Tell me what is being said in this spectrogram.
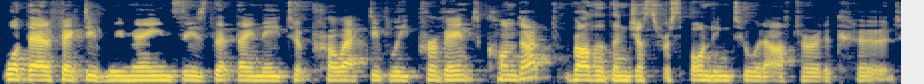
What that effectively means is that they need to proactively prevent conduct rather than just responding to it after it occurred.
